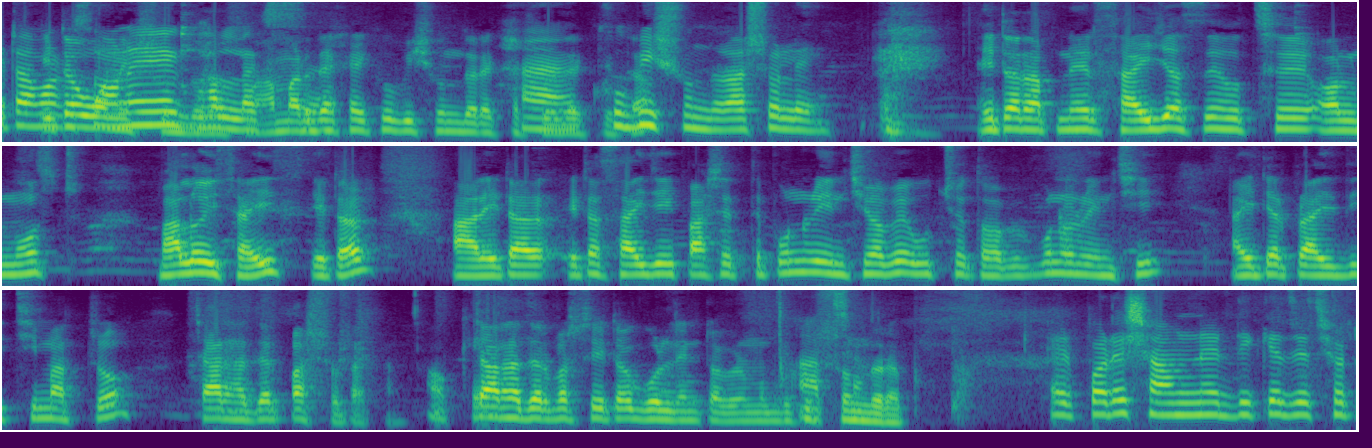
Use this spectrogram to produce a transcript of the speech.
এটা আমার অনেক অনেক ভালো লাগছে। আমার দেখায় খুবই সুন্দর একটা হ্যাঁ খুবই সুন্দর আসলে। এটার আপনার সাইজ আছে হচ্ছে অলমোস্ট ভালোই সাইজ এটার। আর এটার এটা সাইজ এই পাশের থেকে পনেরো ইঞ্চি হবে উচ্চতা হবে পনেরো ইঞ্চি। আর এটার প্রাইস দিচ্ছি মাত্র চার হাজার পাঁচশো টাকা। চার হাজার পাঁচশো এটাও গোল্ডেন টবের মধ্যে খুব আচ্ছা। সুন্দর আপু। এরপরে সামনের দিকে যে ছোট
